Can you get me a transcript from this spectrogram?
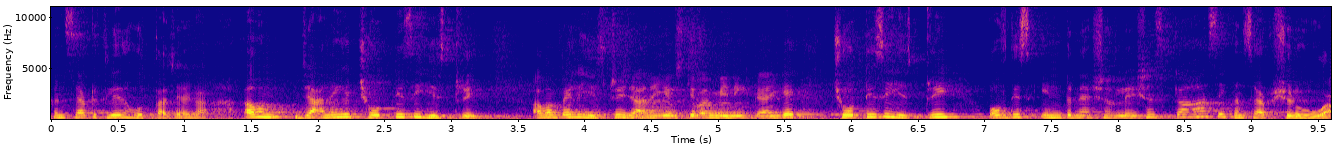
कंसेप्ट क्लियर होता जाएगा अब हम जानेंगे छोटी सी हिस्ट्री अब हम पहले हिस्ट्री जानेंगे उसके बाद मीनिंग पे आएंगे छोटी सी history of this international relation कहाँ से कंसेप्ट शुरू हुआ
